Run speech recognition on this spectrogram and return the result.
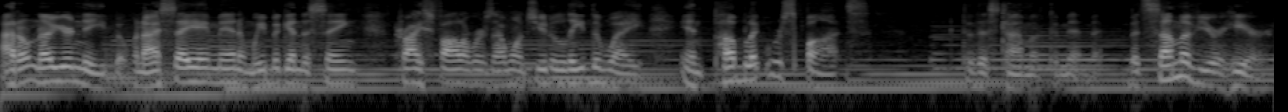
I don't know your need, but when I say amen and we begin to sing Christ followers, I want you to lead the way in public response to this time of commitment. But some of you are here.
